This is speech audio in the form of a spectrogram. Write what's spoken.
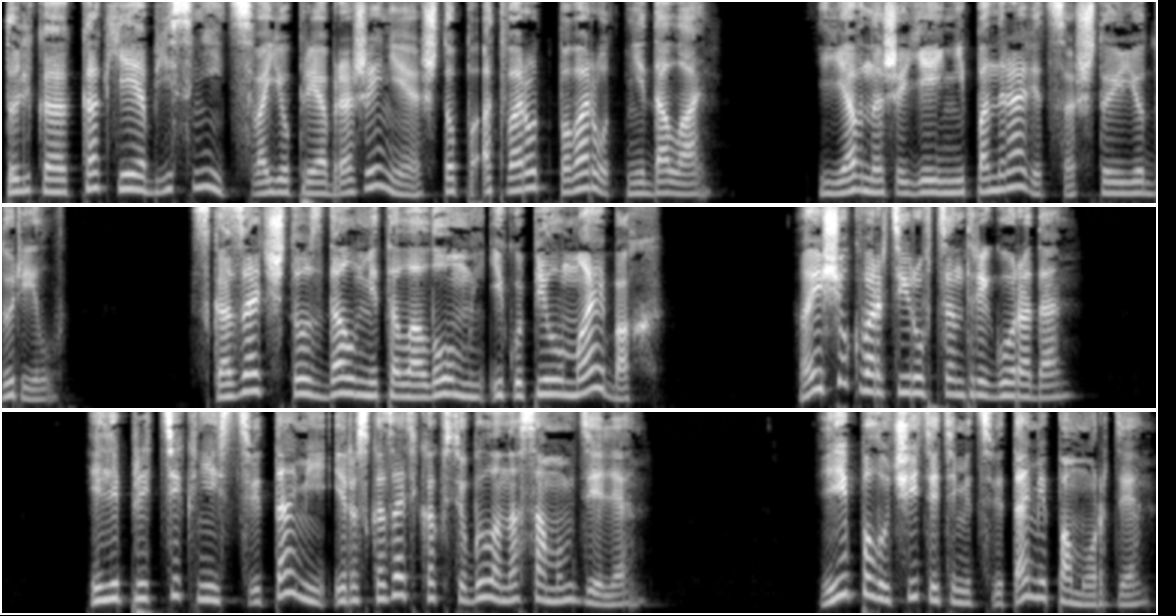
Только как ей объяснить свое преображение, чтоб отворот-поворот не дала? Явно же ей не понравится, что ее дурил. Сказать, что сдал металлолом и купил майбах? А еще квартиру в центре города. Или прийти к ней с цветами и рассказать, как все было на самом деле. И получить этими цветами по морде.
